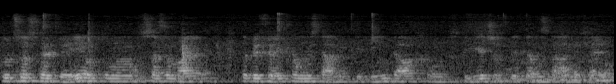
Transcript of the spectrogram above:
tut es uns nicht weh und, und sagen wir mal, der Bevölkerung ist damit gedient auch und die Wirtschaft wird darunter auch nicht leiden.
